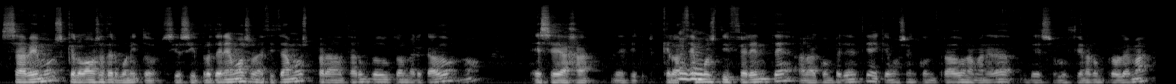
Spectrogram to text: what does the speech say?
sabemos que lo vamos a hacer bonito, sí o sí, pero tenemos o necesitamos para lanzar un producto al mercado, ¿no? Ese aha, es decir, que lo hacemos diferente a la competencia y que hemos encontrado una manera de solucionar un problema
